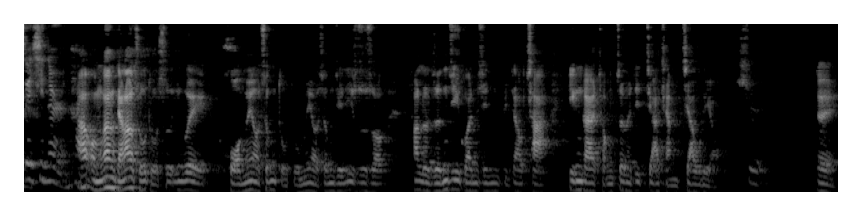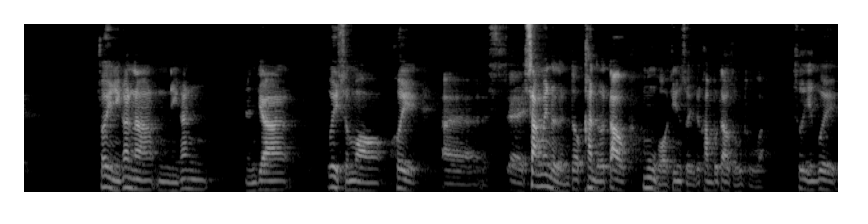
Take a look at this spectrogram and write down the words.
最信任人害。啊，我们刚刚讲到属土，是因为火没有生土，土没有生金，意思是说他的人际关系比较差。应该从这边去加强交流，是，对，所以你看呢，你看人家为什么会呃呃上面的人都看得到木火金水，都看不到属土啊？是因为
